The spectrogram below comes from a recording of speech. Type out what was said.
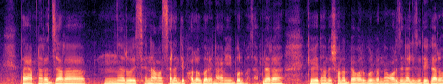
তাই আপনারা যারা রয়েছেন। আমার চ্যানেলটি ফলো করেন। আমি বলব যে আপনারা কেউ এই ধরনের সনদ ব্যবহার করবেন না। অরিজিনালি যদি কারও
